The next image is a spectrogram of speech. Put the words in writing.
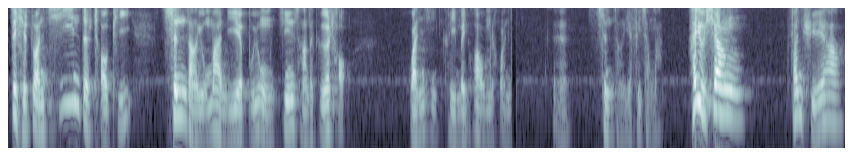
这些转基因的草皮生长又慢，你也不用经常的割草，环境可以美化我们的环境，嗯，生长也非常慢。还有像番茄啊、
